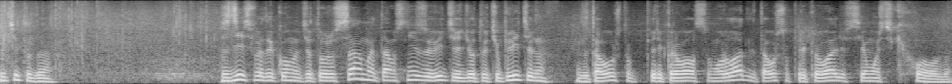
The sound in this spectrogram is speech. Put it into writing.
Свети туда. Здесь в этой комнате то же самое. Там снизу, видите, идет утеплитель для того, чтобы перекрывался мурла, для того, чтобы перекрывали все мостики холода.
